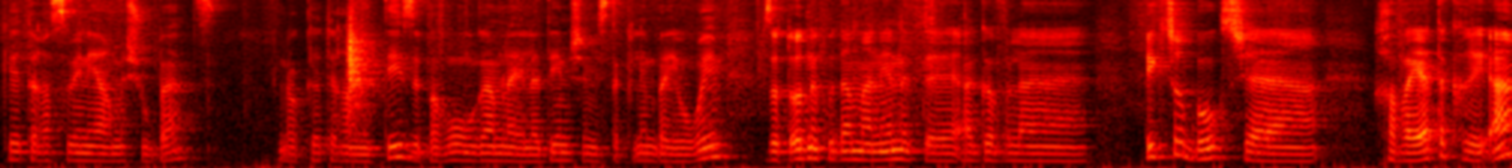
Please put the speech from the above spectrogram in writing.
כתר עשוי נייר משובץ, לא כתר אמיתי, זה ברור גם לילדים שמסתכלים באיורים. זאת עוד נקודה מעניינת, אה, אגב, ל picture books, שחוויית הקריאה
